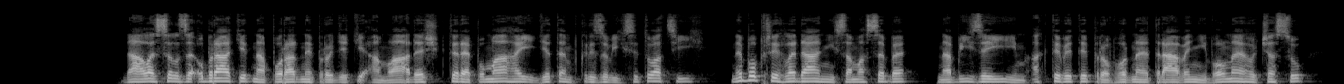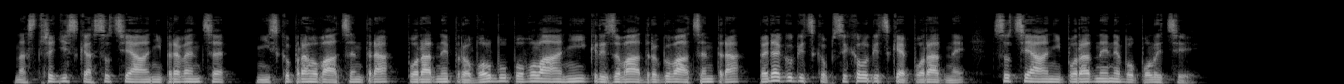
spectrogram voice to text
Dále se lze obrátit na poradny pro děti a mládež, které pomáhají dětem v krizových situacích, nebo při hledání sama sebe, nabízejí jim aktivity pro vhodné trávení volného času na střediska sociální prevence, nízkoprahová centra, poradny pro volbu povolání, krizová drogová centra, pedagogicko-psychologické poradny, sociální poradny nebo policii.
